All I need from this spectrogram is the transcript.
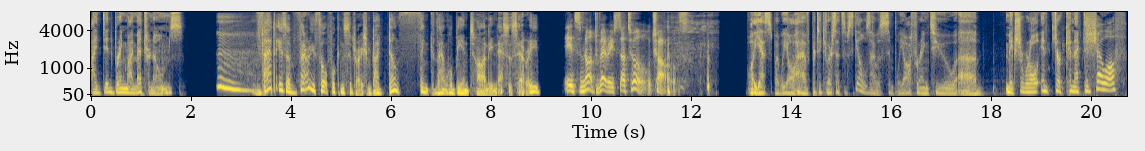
I did bring my metronomes. that is a very thoughtful consideration, but I don't think that will be entirely necessary. It's not very subtle, Charles. well, yes, but we all have particular sets of skills. I was simply offering to uh, make sure we're all interconnected. Show off.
